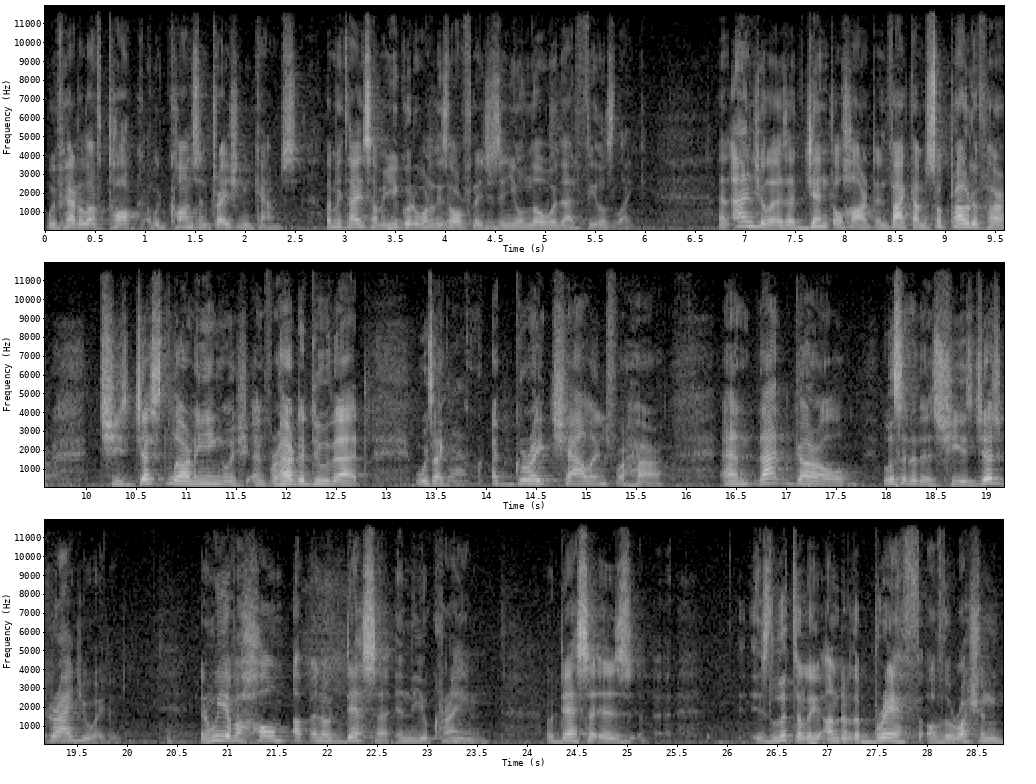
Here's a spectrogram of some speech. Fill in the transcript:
We've had a lot of talk about concentration camps. Let me tell you something. You go to one of these orphanages and you'll know what that feels like. And Angela has a gentle heart. In fact, I'm so proud of her. She's just learning English, and for her to do that was a, a great challenge for her. And that girl, listen to this, she has just graduated. And we have a home up in Odessa in the Ukraine. Odessa is, is literally under the breath of the Russian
